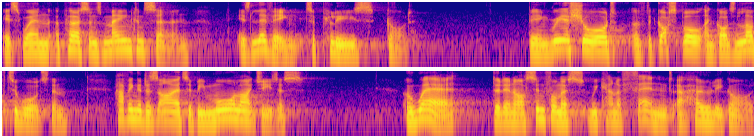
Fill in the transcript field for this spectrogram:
It's when a person's main concern is living to please God, being reassured of the gospel and God's love towards them, having a desire to be more like Jesus, aware that in our sinfulness we can offend a holy God,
